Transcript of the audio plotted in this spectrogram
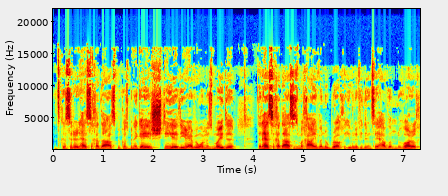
it's considered Hesach Hadas because Benegay is Shtia, there everyone is Moide that Hesach Hadas is Mechayiv a new bracha, even if you didn't say Havlan Nevarach,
